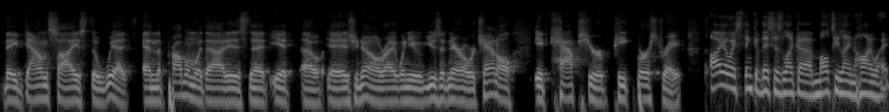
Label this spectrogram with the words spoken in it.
they downsize the width. And the problem with that is that it, uh, as you know, right, when you use a narrower channel, it caps your peak burst rate. I always think of this as like a multi-lane highway.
